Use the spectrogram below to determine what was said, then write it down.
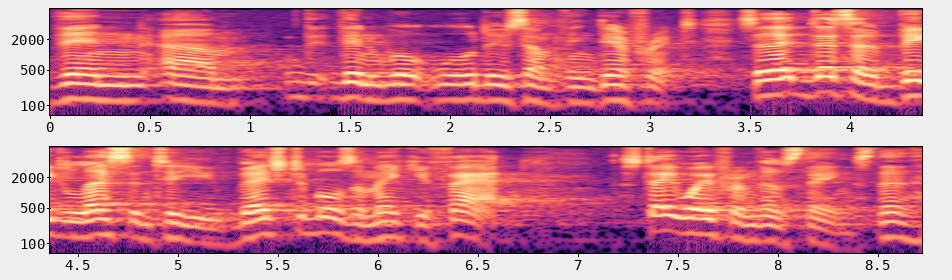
then, um, then we'll, we'll do something different. So, that, that's a big lesson to you. Vegetables will make you fat. Stay away from those things. They're,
